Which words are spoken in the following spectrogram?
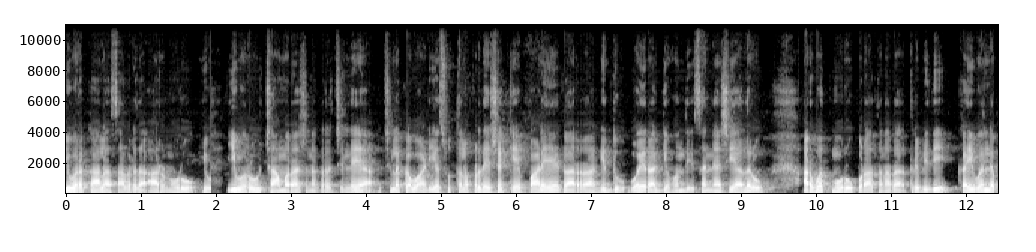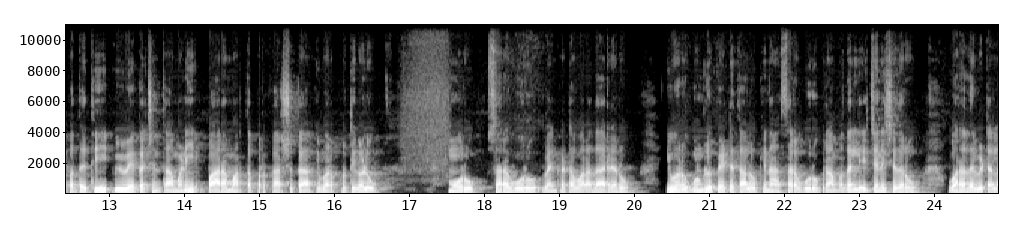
ಇವರ ಕಾಲ ಸಾವಿರದ ಆರುನೂರು, ಇವ- ಇವರು ಚಾಮರಾಜನಗರ ಜಿಲ್ಲೆಯ ಚಿಲಕವಾಡಿಯ ಸುತ್ತಲ ಪ್ರದೇಶಕ್ಕೆ ಪಾಳೆಯಗಾರರಾಗಿದ್ದು ವೈರಾಗ್ಯ ಹೊಂದಿ ಸನ್ಯಾಸಿಯಾದರು. ಅರವತ್ತ್ಮೂರು ಪುರಾತನರ ತ್ರಿವಿಧಿ, ಕೈವಲ್ಯ ಪದ್ಧತಿ, ವಿವೇಕ ಚಿಂತಾಮಣಿ, ಪಾರಮಾರ್ಥ ಪ್ರಕಾಶಕ ಇವರ ಕೃತಿಗಳು. ಮೂರು, ಸರಗೂರು ವೆಂಕಟವರದಾರ್ಯರು. ಇವರು ಗುಂಡ್ಲುಪೇಟೆ ತಾಲೂಕಿನ ಸರಗೂರು ಗ್ರಾಮದಲ್ಲಿ ಜನಿಸಿದರು. ವರದ ವಿಠಲ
